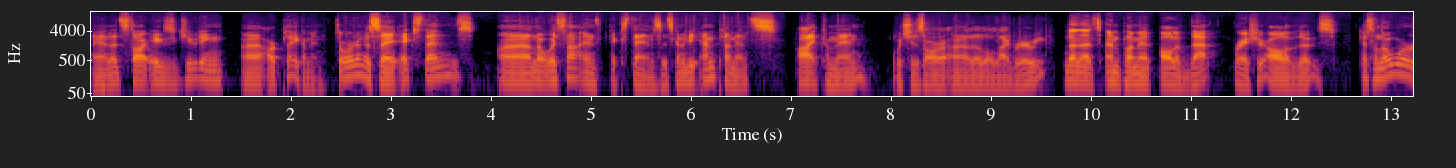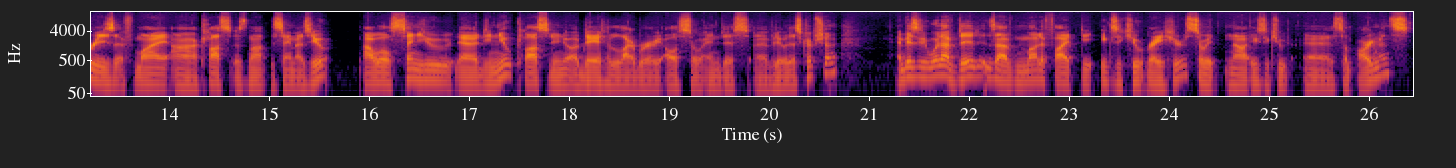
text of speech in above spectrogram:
And let's start executing uh, our play command. So we're going to say extends. Uh, no, it's not extends. It's going to be implements i command, which is our uh, little library. Then let's implement all of that right here, all of those. Okay, so no worries if my uh, class is not the same as you. I will send you uh, the new class, the new updated library also in this uh, video description. And basically what I've did is I've modified the execute right here. So it now execute uh, some arguments.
